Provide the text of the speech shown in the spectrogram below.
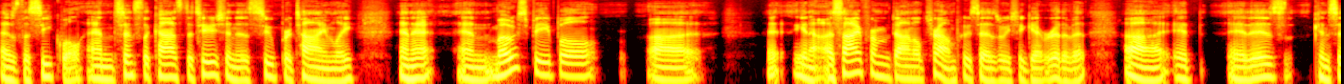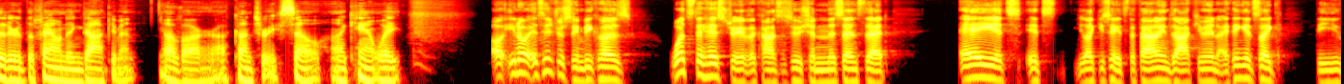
as the sequel. And since the Constitution is super timely, and it, and most people, uh, eh, you know, aside from Donald Trump, who says we should get rid of it, uh, it it is considered the founding document of our uh, country. So I can't wait. Oh, you know, it's interesting because what's the history of the Constitution in the sense that a it's it's like you say it's the founding document. I think it's like the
